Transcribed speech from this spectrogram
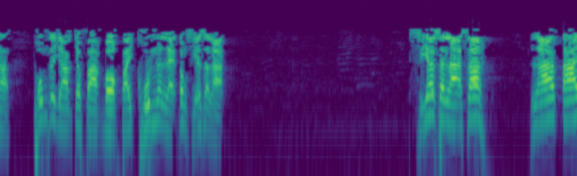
ละ ผมก็อยากจะฝากบอกไปคุณนั่นแหละต้องเสียสละ เสียสละซะลาตาย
